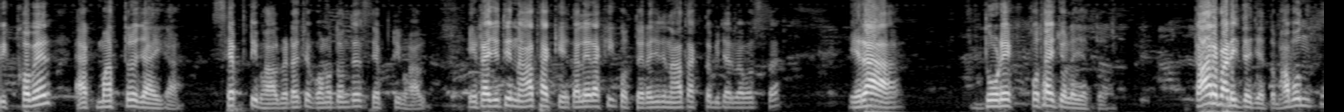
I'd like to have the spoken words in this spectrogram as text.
বিক্ষোভের একমাত্র জায়গা। সেফটি ভাল্ব এটা হচ্ছে গণতন্ত্রের সেফটি ভাল্ব এটা যদি না থাকে, তাহলে এরা কি করতো? এরা যদি না থাকতো বিচার ব্যবস্থা, এরা দৌড়ে কোথায় চলে যেত? কার বাড়িতে যেত, ভাবুন তো?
